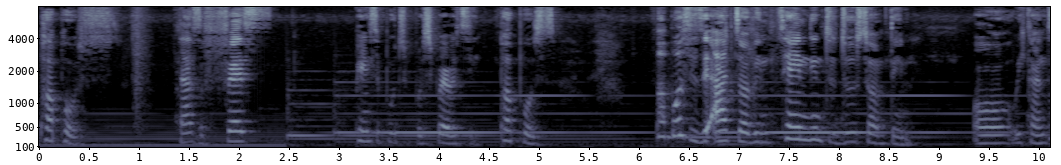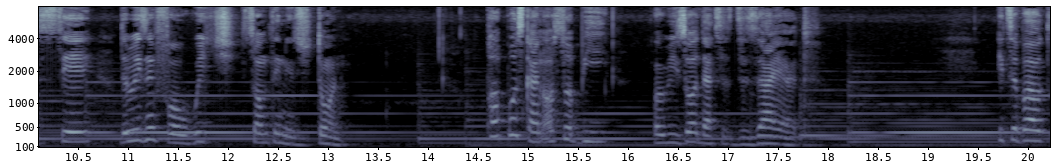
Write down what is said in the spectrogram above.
purpose. That's the first principle to prosperity. Purpose. Purpose is the act of intending to do something, or we can say the reason for which something is done. Purpose can also be a result that is desired. It's about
